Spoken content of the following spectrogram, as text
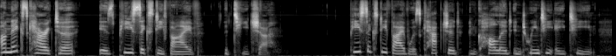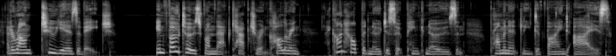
Our next character is P65, the teacher. P65 was captured and collared in 2018 at around two years of age. In photos from that capture and collaring, I can't help but notice her pink nose and prominently defined eyes.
